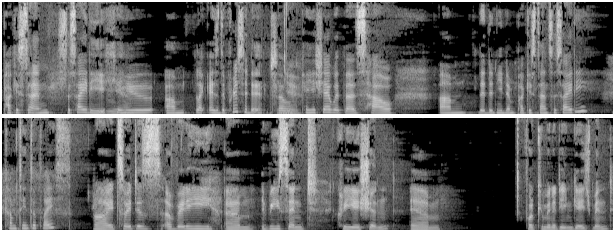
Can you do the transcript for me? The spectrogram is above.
Pakistan society. Can Yeah. you, um, like as the president, so Yeah. can you share with us how um, the Dunedin Pakistan Society comes into place? Right. So it is a very um, recent creation um, for community engagement.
